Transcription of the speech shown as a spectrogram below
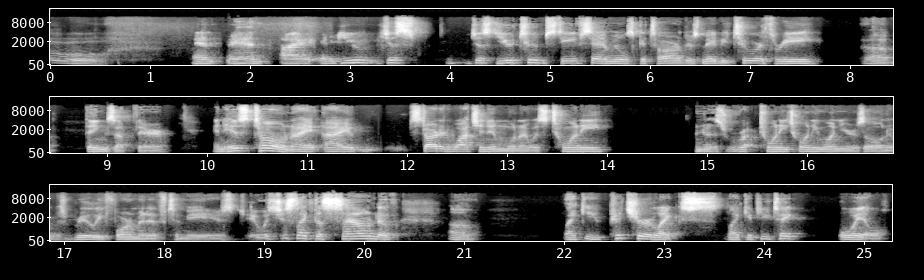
Ooh. And man, I if you just just YouTube Steve Samuel's guitar, there's maybe two or three uh, things up there. And his tone, I I started watching him when I was 20, and it was r- 20, 21 years old. And it was really formative to me. It was it was just like the sound of of like you picture like like if you take oil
